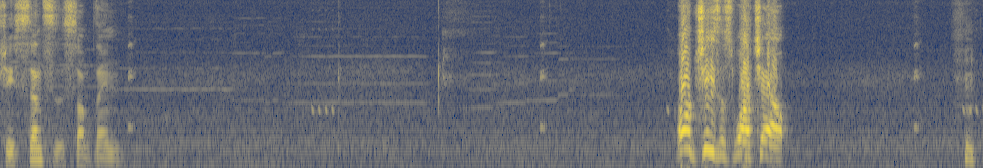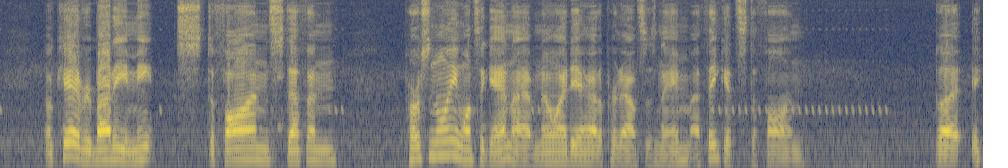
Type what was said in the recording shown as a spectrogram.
she senses something. Oh Jesus, watch out! okay everybody, meet Stefan, Stefan, Personally, once again, I have no idea how to pronounce his name. I think it's Stefan. But it,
